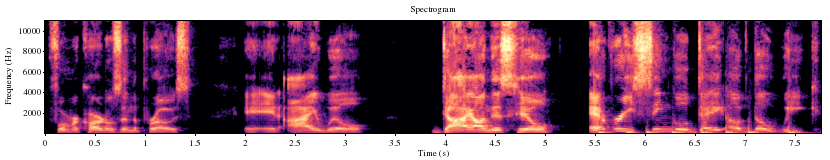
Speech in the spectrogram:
former Cardinals in the pros, and I will die on this hill every single day of the week.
